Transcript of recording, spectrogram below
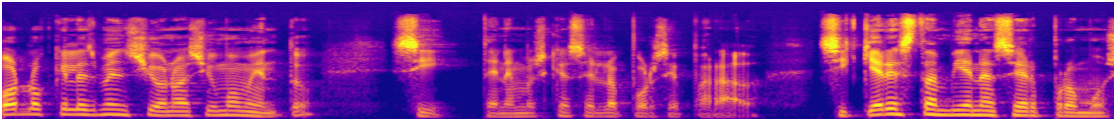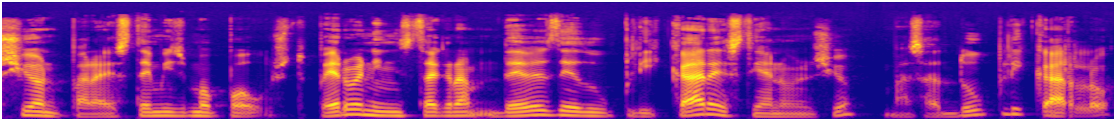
Por lo que les menciono hace un momento, sí, tenemos que hacerlo por separado. Si quieres también hacer promoción para este mismo post, pero en Instagram debes de duplicar este anuncio, vas a duplicarlo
